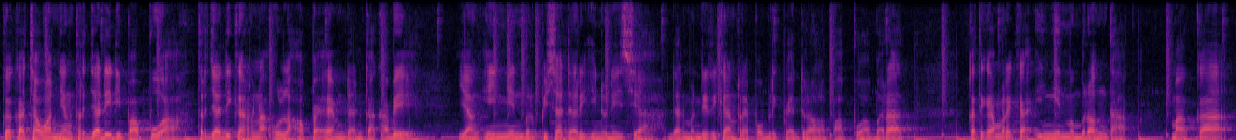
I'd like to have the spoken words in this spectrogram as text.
Kekacauan yang terjadi di Papua terjadi karena ulah OPM dan KKB yang ingin berpisah dari Indonesia dan mendirikan Republik Federal Papua Barat. Ketika mereka ingin memberontak, maka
